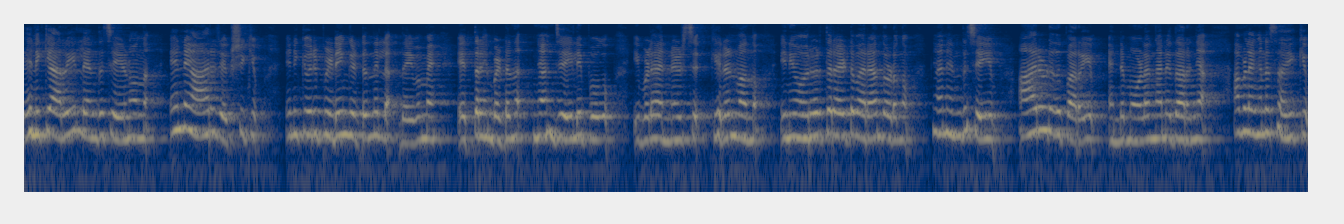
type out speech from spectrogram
എനിക്കറിയില്ല എന്ത് ചെയ്യണമെന്ന് എന്നെ ആര് രക്ഷിക്കും? എനിക്കൊരു പിടിയും കിട്ടുന്നില്ല ദൈവമേ. എത്രയും പെട്ടെന്ന് ഞാൻ ജയിലിൽ പോകും. ഇവിടെ അന്വേഷിച്ച് കിരൺ വന്നു. ഇനി ഓരോരുത്തരായിട്ട് വരാൻ തുടങ്ങും. ഞാൻ എന്ത് ചെയ്യും? ആരോടിത് പറയും? എന്റെ മോളെങ്ങനെ ഇതറിഞ്ഞാൽ അവൾ എങ്ങനെ സഹിക്കും?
